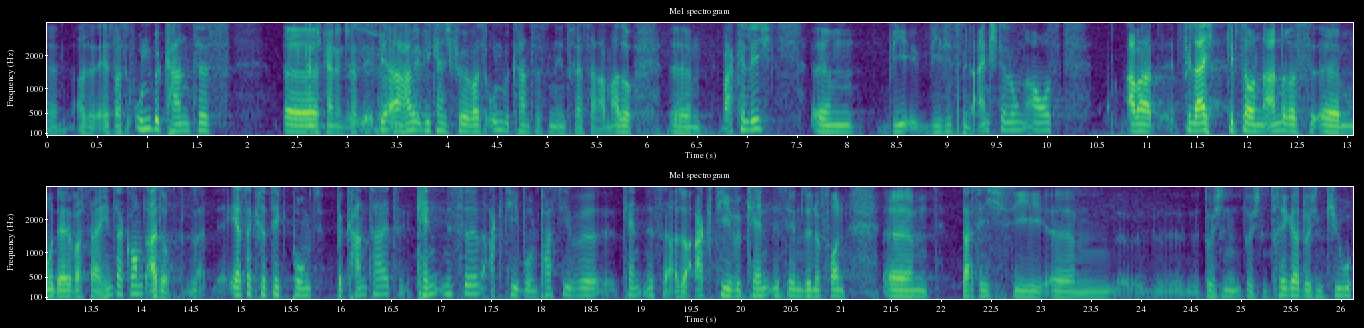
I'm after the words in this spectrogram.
Ähm, also etwas Unbekanntes. Wie kann ich kein Interesse für haben? Wie kann ich für was Unbekanntes ein Interesse haben? Also ähm, wackelig. Ähm, wie, wie sieht es mit Einstellungen aus? Aber vielleicht gibt es auch ein anderes äh, Modell, was dahinter kommt. Also, erster Kritikpunkt: Bekanntheit, Kenntnisse, aktive und passive Kenntnisse. Also, aktive Kenntnisse im Sinne von, ähm, dass ich sie ähm, durch, einen, durch einen Trigger, durch einen Cue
